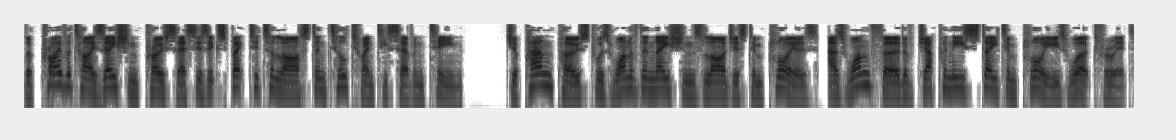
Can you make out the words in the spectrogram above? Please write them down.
The privatization process is expected to last until 2017. Japan Post was one of the nation's largest employers, as one-third of Japanese state employees worked for it.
